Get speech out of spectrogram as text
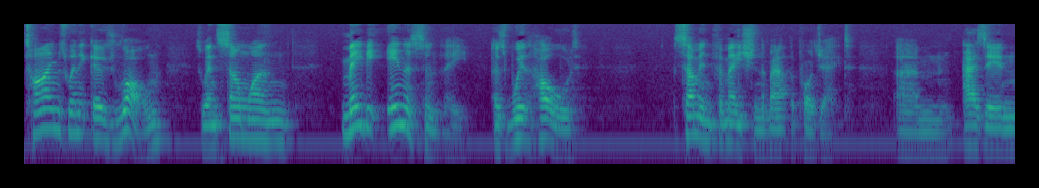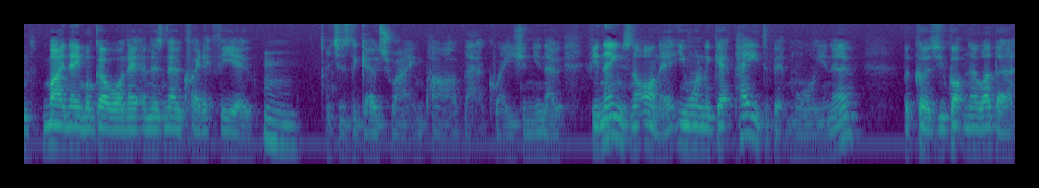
times when it goes wrong is when someone maybe innocently has withhold some information about the project. Um, as in, my name will go on it and there's no credit for you. Mm which is the ghostwriting part of that equation. You know, if your name's not on it, you want to get paid a bit more. You know, because you've got no other,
